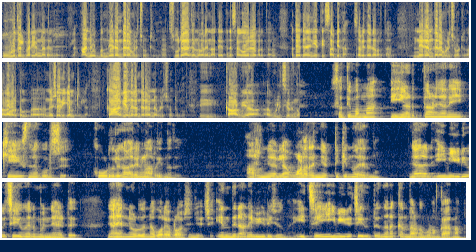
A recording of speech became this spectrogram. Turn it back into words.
കൂടുതൽ പരിഗണന തരുന്നില്ല അനൂപ് നിരന്തരം വിളിച്ചുകൊണ്ടിരുന്നു. സുരാജ് എന്ന് പറയുന്ന അദ്ദേഹത്തിന്റെ സഹോദര ഭർത്താവ് അദ്ദേഹത്തിന്റെ അനിയത്തി സബിത സബിതയുടെ ഭർത്താവ് നിരന്തരം വിളിച്ചുകൊണ്ടിരുന്നു. അത് അവർക്കും നിഷേധിക്കാൻ പറ്റില്ല. കാവ്യ നിരന്തരം എന്നെ വിളിച്ചുകൊണ്ടിരുന്നു. ഈ കാവ്യ വിളിച്ചിരുന്നു സത്യം പറഞ്ഞാൽ ഈ അടുത്താണ് ഞാൻ ഈ കേസിനെ കുറിച്ച് കൂടുതൽ കാര്യങ്ങൾ അറിയുന്നത്. അറിഞ്ഞെല്ലാം വളരെ ഞെട്ടിക്കുന്നതായിരുന്നു. ഞാൻ ഈ വീഡിയോ ചെയ്യുന്നതിന് മുന്നേ ഞാൻ എന്നോട് തന്നെ കുറേ പ്രാവശ്യം ചോദിച്ചു എന്തിനാണ് ഈ വീഡിയോ ചെയ്യുന്നത്? ഈ ചെയ് ഈ വീഡിയോ ചെയ്തിട്ട് നിനക്ക് എന്താണ് ഗുണം? കാരണം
